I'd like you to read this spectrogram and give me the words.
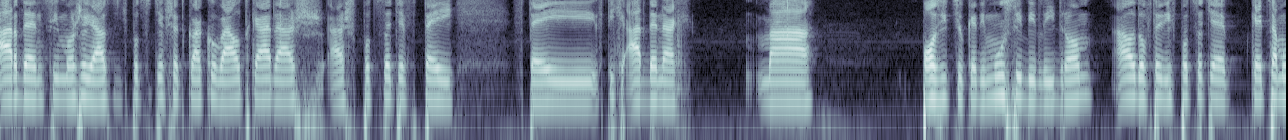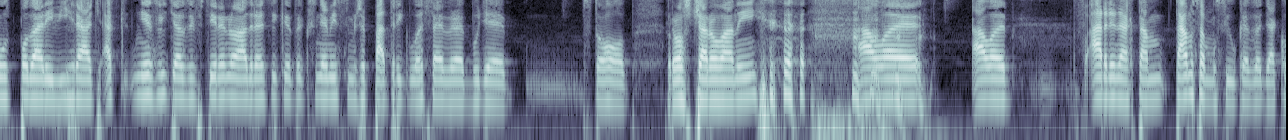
Arden si môže jazdiť v podstate všetko ako wildcard až, až v podstate v tej, v tej v tých Ardenách má pozíciu, kedy musí byť lídrom, ale dovtedy v podstate, keď sa mu podarí vyhrať, ak nezvyťazí v Tyreno Adriatike, tak si nemyslím, že Patrick Lefevre bude z toho rozčarovaný, ale, ale v Ardenách tam, tam sa musí ukázať ako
